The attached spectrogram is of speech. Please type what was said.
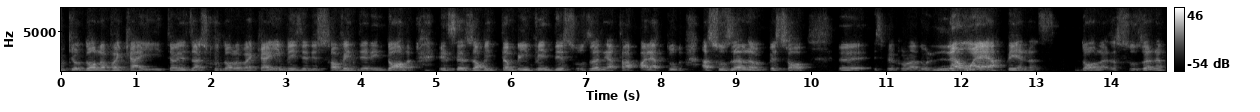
porque o dólar vai cair. Então, eles acham que o dólar vai cair, em vez de eles só venderem dólar, eles resolvem também vender Suzana e atrapalha tudo. A Suzana, o pessoal eh, especulador, não é apenas dólar. A Suzana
